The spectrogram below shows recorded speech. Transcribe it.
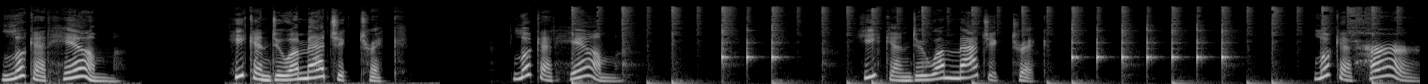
Look at him. He can do a magic trick. Look at him. He can do a magic trick. Look at her.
